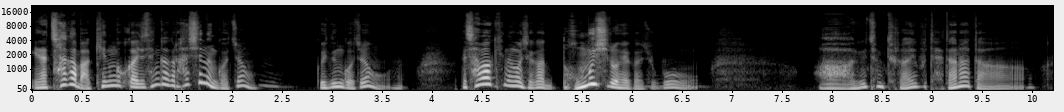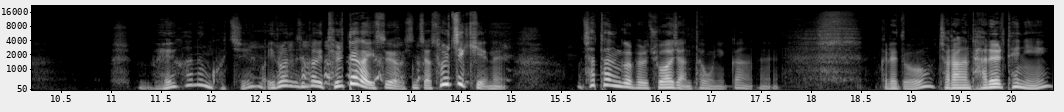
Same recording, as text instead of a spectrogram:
이나 차가 막히는 것까지 생각을 하시는 거죠? 그든 거죠? 근데 차 막히는 걸 제가 너무 싫어해가지고 아 이거 참 드라이브 대단하다. 왜 가는 거지? 이런 생각이 들 때가 있어요. 진짜 솔직히 네. 차 타는 걸 별로 좋아하지 않다 보니까 네. 그래도 저랑은 다를 테니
